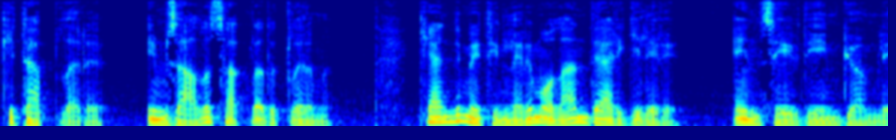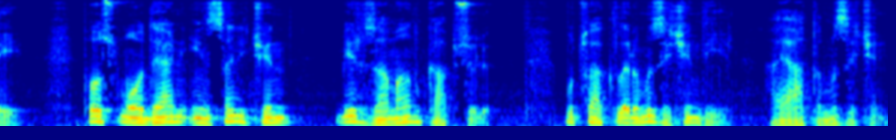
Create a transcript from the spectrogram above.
kitapları, imzalı sakladıklarımı, kendi metinlerim olan dergileri, en sevdiğim gömleği, postmodern insan için bir zaman kapsülü. Mutfaklarımız için değil, hayatımız için.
